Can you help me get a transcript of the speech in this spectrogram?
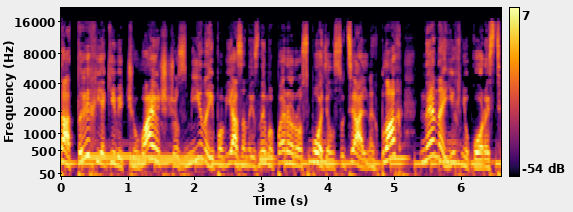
та тих, які відчувають, що зміни і пов'язаний з ними перерозподіл соціальних благ не на їхню користь.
